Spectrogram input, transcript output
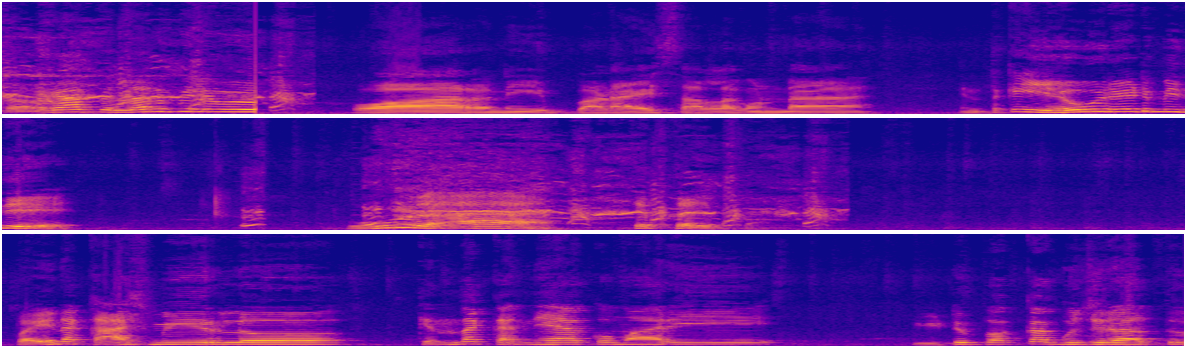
త్వరగా పిల్లని పిలువు. వారని బడాయి చల్లకుండా ఇంతకీ ఏ ఊరేటి మీది? ఊరా? చెప్తా చెప్తా. పైన కాశ్మీర్లో కింద కన్యాకుమారి ఇటుపక్క గుజరాత్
